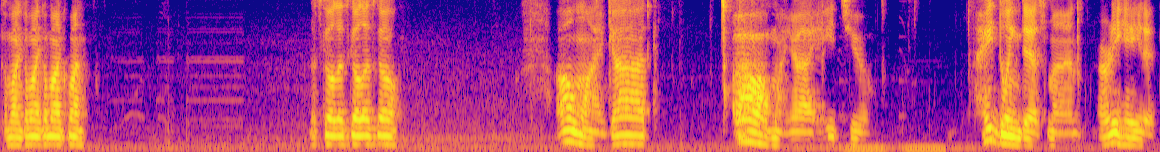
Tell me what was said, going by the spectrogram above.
Come on, come on, come on, come on. Let's go, let's go, let's go. Oh my god. Oh my god, I hate you. I hate doing this, man. I already hate it.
